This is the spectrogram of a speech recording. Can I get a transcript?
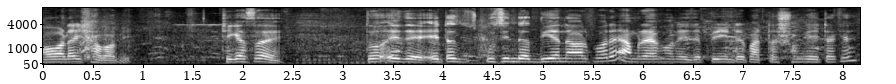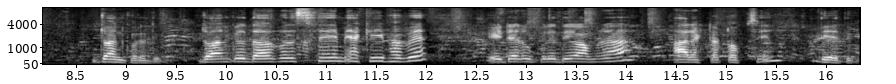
হওয়াটাই স্বাভাবিক। ঠিক আছে? তো এই যে এটা কুচিনটা দিয়ে নেওয়ার পরে আমরা এখন এই যে প্রিন্টের পাটটার সঙ্গে এটাকে জয়েন করে দিব। জয়েন করে দেওয়ার পরে সেম একইভাবে এইটার উপরে দিয়েও আমরা আর একটা টপ সিন দিয়ে দিব।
